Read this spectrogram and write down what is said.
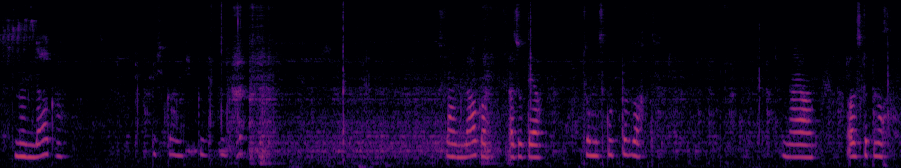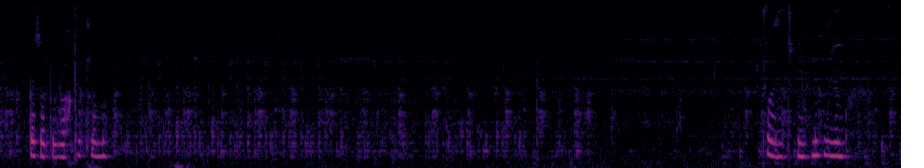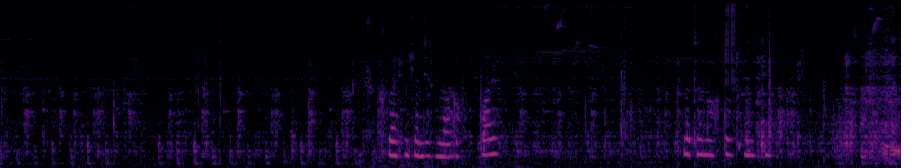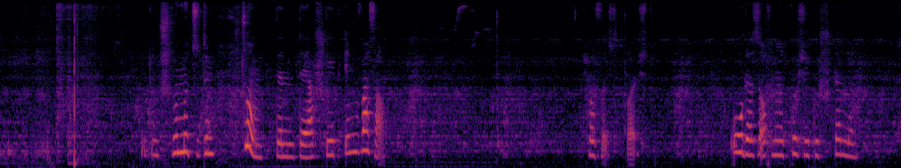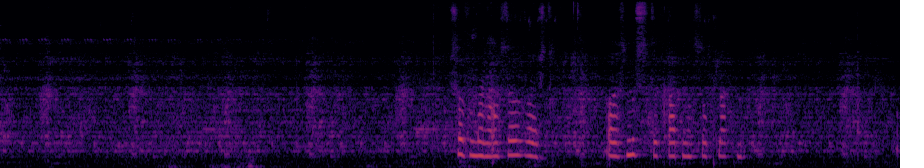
das ist nur ein Lager. Hab ich gar nicht gesehen. Das war ein Lager. Also der Turm ist gut bewacht. Naja, aber es gibt noch besser bewachte Türme. So, jetzt bin ich mitten in einem mich an diesem Lager vorbei. Kletter nach dort unten. und schwimme zu dem Turm, denn der steht im Wasser. Ich hoffe, es reicht. Oh, das ist auch eine brüchige Stelle. Ich hoffe, meine Aussage reicht. Aber es müsste gerade noch so klappen.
